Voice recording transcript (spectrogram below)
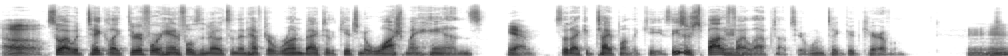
Oh, So I would take like three or four handfuls of notes and then have to run back to the kitchen to wash my hands yeah. so that I could type on the keys. These are Spotify laptops here. We want to take good care of them. hmm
